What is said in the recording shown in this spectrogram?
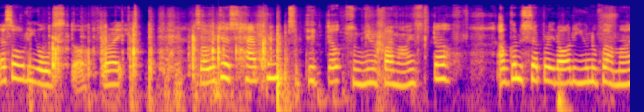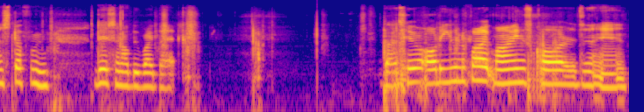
That's all the old stuff, right? So we just happened to pick up some Unified Mind stuff. I'm gonna separate all the Unified Mind stuff from this, and I'll be right back. Guys, here are all the Unified Minds cards, and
